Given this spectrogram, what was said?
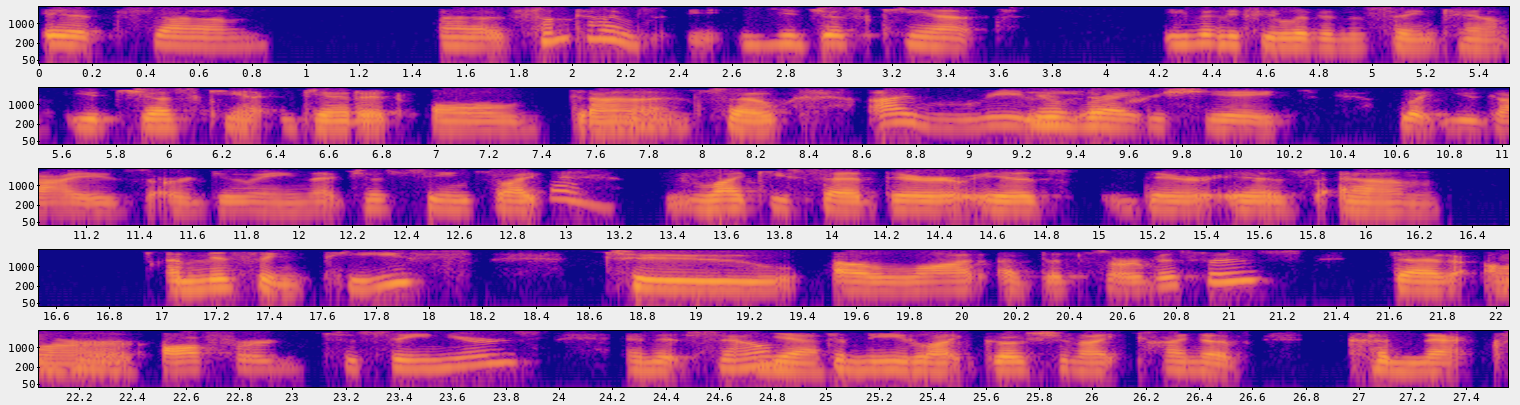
it's um uh sometimes you just can't even if you live in the same town you just can't get it all done so i really right. appreciate what you guys are doing that just seems like Oh. like you said there is there is um a missing piece to a lot of the services that are offered to seniors and it sounds Yes. to me like Goshenite kind of connects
